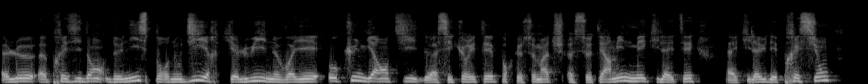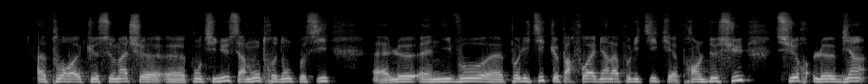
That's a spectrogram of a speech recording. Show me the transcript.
le président de Nice pour nous dire que lui ne voyait aucune garantie de la sécurité pour que ce match se termine, mais qu'il a été, qu'il a eu des pressions pour que ce match continue. Ça montre donc aussi euh, le euh, niveau euh, politique que parfois eh bien la politique prend le dessus sur le bien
